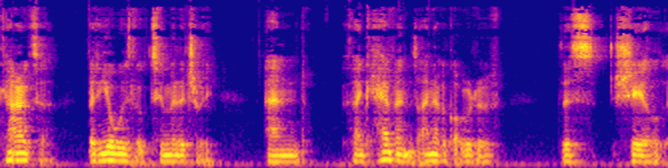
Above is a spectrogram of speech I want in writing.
Character, but he always looked too military. And thank heavens I never got rid of this shield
